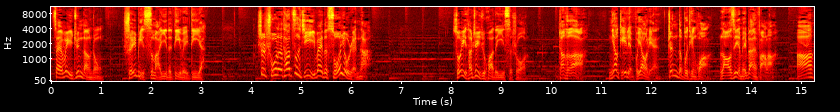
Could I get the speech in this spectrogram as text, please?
在魏军当中，谁比司马懿的地位低呀？是除了他自己以外的所有人呐。所以他这句话的意思说：“张合啊，你要给脸不要脸，真的不听话，老子也没办法了啊！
